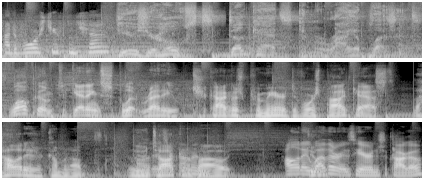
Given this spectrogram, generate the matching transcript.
I divorced you from the show? Here's your hosts, Doug Katz and Mariah Pleasant. Welcome to Getting Split Ready, Chicago's premier divorce podcast. The holidays are coming up. We've been Holidays are talking coming. about Holiday weather is here in Chicago.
